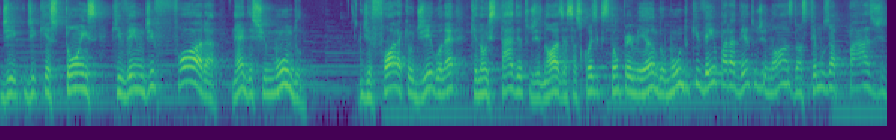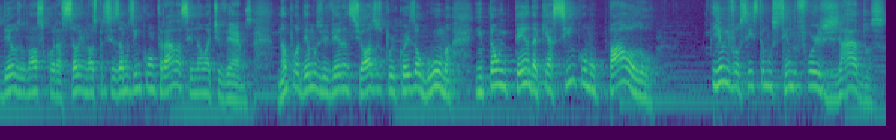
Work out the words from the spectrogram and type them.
de, de questões que venham de fora né, deste mundo, de fora que eu digo, né, que não está dentro de nós, essas coisas que estão permeando o mundo, que venham para dentro de nós. Nós temos a paz de Deus no nosso coração e nós precisamos encontrá-la se não a tivermos. Não podemos viver ansiosos por coisa alguma. Então entenda que assim como Paulo, eu e você estamos sendo forjados.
